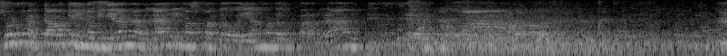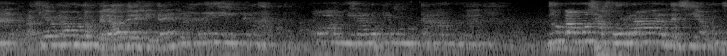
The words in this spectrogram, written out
solo faltaba que nos vinieran las lágrimas cuando veíamos los parlantes. Así hablábamos los pelados de Mexicana. Marica, oh, mira lo que montamos. Nos vamos a forrar, decíamos.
